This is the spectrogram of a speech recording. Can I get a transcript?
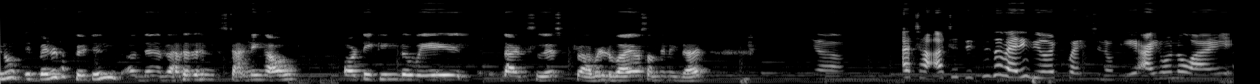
you know, it's better to fit in uh, than rather than standing out or taking the way that's less traveled by or something like that. Yeah. Acha, acha, this is a very weird question, okay? I don't know why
